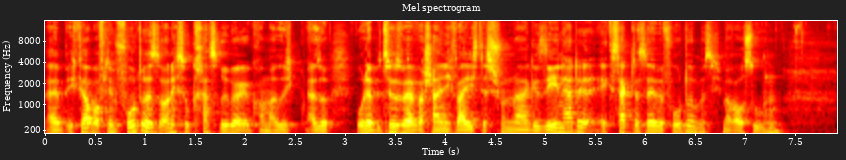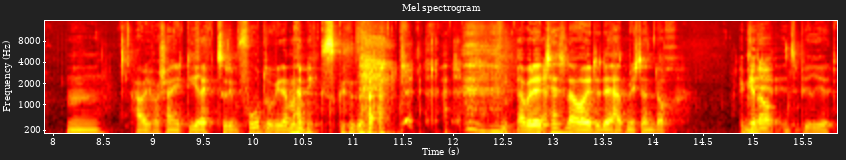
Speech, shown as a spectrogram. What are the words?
Äh, ich glaube, auf dem Foto ist es auch nicht so krass rübergekommen. Also, ich, also, oder beziehungsweise wahrscheinlich, weil ich das schon mal gesehen hatte, exakt dasselbe Foto, müsste ich mal raussuchen. Hm, habe ich wahrscheinlich direkt zu dem Foto wieder mal nichts gesagt. Aber der Tesla heute, der hat mich dann doch Genau. inspiriert.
